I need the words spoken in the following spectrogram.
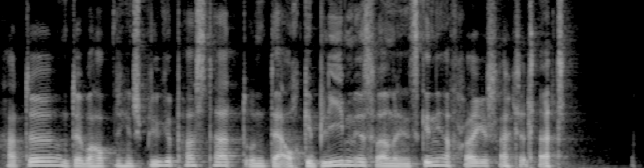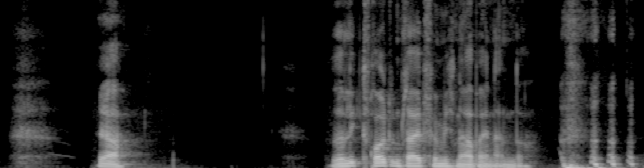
hatte und der überhaupt nicht ins Spiel gepasst hat und der auch geblieben ist, weil man den Skin ja freigeschaltet hat. Ja. Da liegt Freud und Leid für mich nah beieinander.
